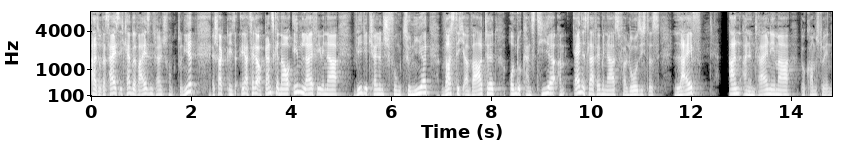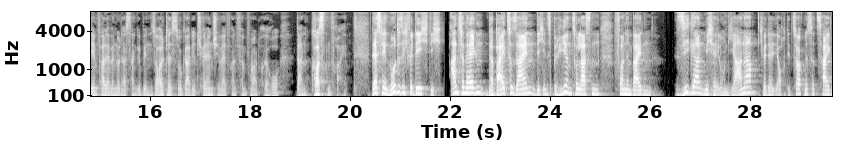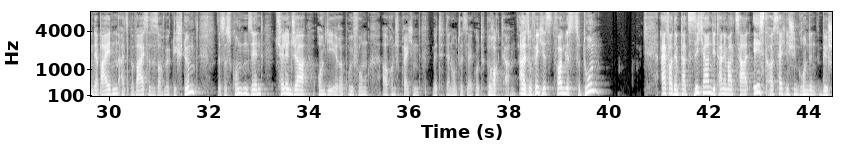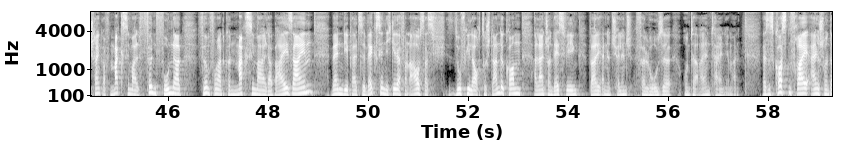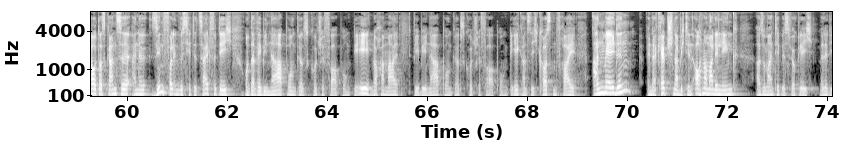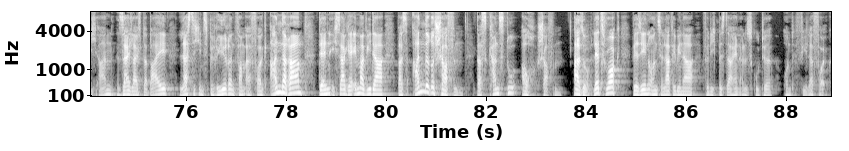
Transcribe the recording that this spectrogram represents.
Also, das heißt, ich kann beweisen, die Challenge funktioniert. Ich erzähle auch ganz genau im Live-Webinar, wie die Challenge funktioniert, was dich erwartet und du kannst hier am Ende des Live-Webinars verlose ich das live an einen Teilnehmer, bekommst du in dem Falle, wenn du das dann gewinnen solltest, sogar die Challenge im Wert von 500 Euro dann kostenfrei. Deswegen lohnt es sich für dich, dich anzumelden, dabei zu sein, dich inspirieren zu lassen von den beiden Siegern, Michael und Jana. Ich werde dir auch die Zeugnisse zeigen der beiden als Beweis, dass es auch wirklich stimmt, dass es Kunden sind, Challenger und die ihre Prüfung auch entsprechend mit der Note sehr gut gerockt haben. Also, für dich ist Folgendes zu tun. Einfach den Platz sichern. Die Teilnehmerzahl ist aus technischen Gründen beschränkt auf maximal 500. 500 können maximal dabei sein, wenn die Plätze weg sind. Ich gehe davon aus, dass so viele auch zustande kommen. Allein schon deswegen, weil ich eine Challenge verlose unter allen Teilnehmern. Das ist kostenfrei. Eine Stunde dauert das Ganze. Eine sinnvoll investierte Zeit für dich unter webinar.gripscoachtv.de. Noch einmal webinar.gripscoachtv.de. Kannst dich kostenfrei anmelden. In der Caption habe ich den auch nochmal den Link. Also mein Tipp ist wirklich, melde dich an, sei live dabei, lass dich inspirieren vom Erfolg anderer, denn ich sage ja immer wieder, was andere schaffen, das kannst du auch schaffen. Also, let's rock, wir sehen uns im Live-Webinar. Für dich bis dahin alles Gute und viel Erfolg.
